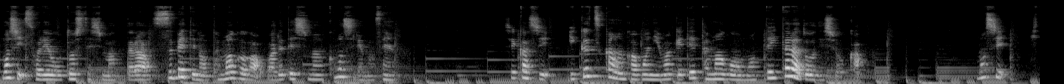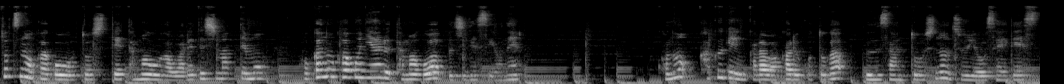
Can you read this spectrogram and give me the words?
もしそれを落としてしまったら全ての卵が割れてしまうかもしれません。しかし、いくつかのカゴに分けて卵を持っていたらどうでしょうか？もし1つのカゴを落として卵が割れてしまっても、他のカゴにある卵は無事ですよね。この格言からわかることが分散投資の重要性です。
